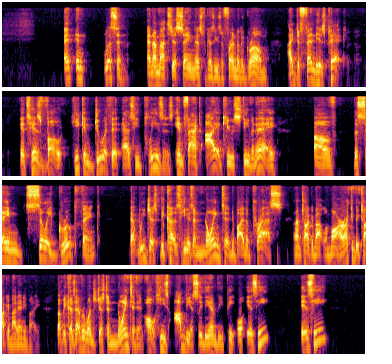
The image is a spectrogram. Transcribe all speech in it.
And and listen, and I'm not just saying this because he's a friend of the Grum. I defend his pick. It's his vote. He can do with it as he pleases. In fact, I accuse Stephen A. of the same silly groupthink that we just because he is anointed by the press, and I'm talking about Lamar, I could be talking about anybody, but because everyone's just anointed him, oh, he's obviously the MVP. Well, is he? Is he?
